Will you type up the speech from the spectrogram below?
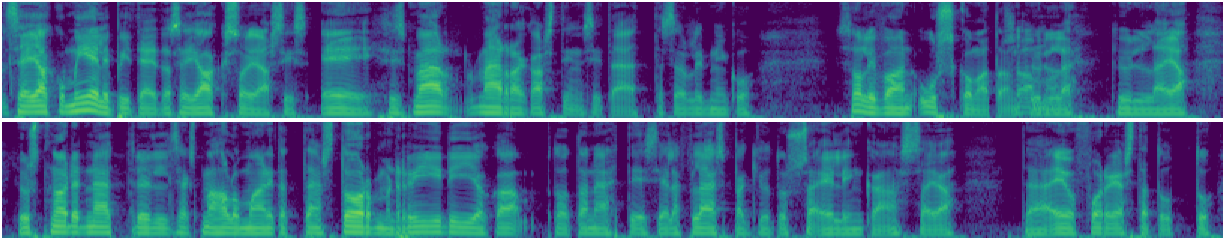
se jaku mielipiteitä se jakso, ja siis ei. Siis mä, mä rakastin sitä, että se oli niinku, se oli vaan uskomaton Sama. kyllä, kyllä. Ja just noiden näyttelyiden lisäksi mä haluan mainita tämän Storm Reedin, joka tota, nähtiin siellä Flashback-jutussa Elin kanssa, ja tämä Euforiasta tuttu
